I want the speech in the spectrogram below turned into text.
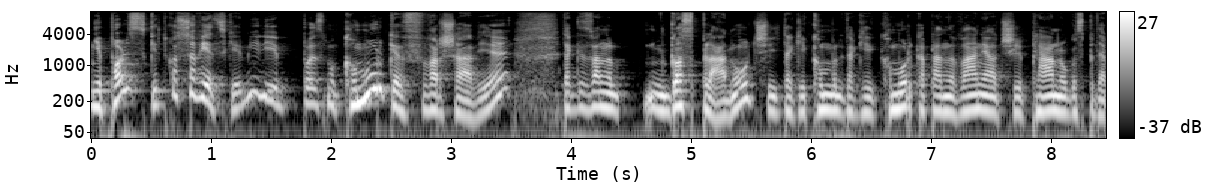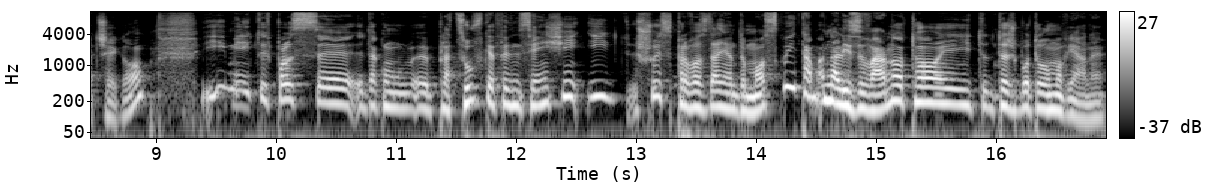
nie polskie, tylko sowieckie. Mieli powiedzmy komórkę w Warszawie, tak zwaną GOSplanu, czyli takie, komór, takie komórka planowania czy planu gospodarczego i mieli tu w Polsce taką e, placówkę w pewnym sensie i szły sprawozdania do Moskwy i tam analizowano to i to, też było to omawiane.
